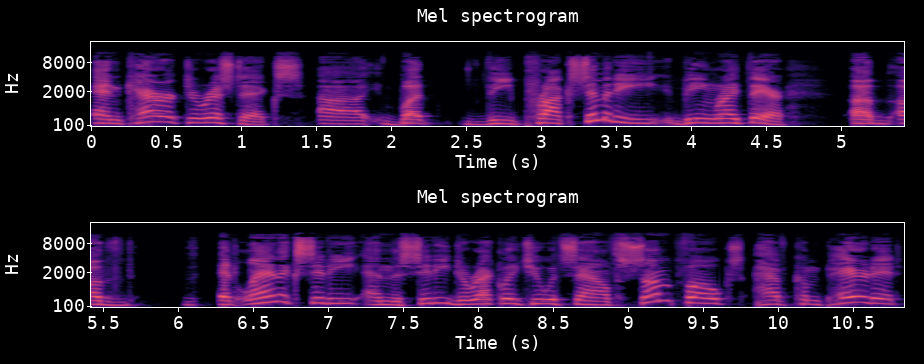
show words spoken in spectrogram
and characteristics, uh, but the proximity being right there of, of Atlantic City and the city directly to its south, some folks have compared it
